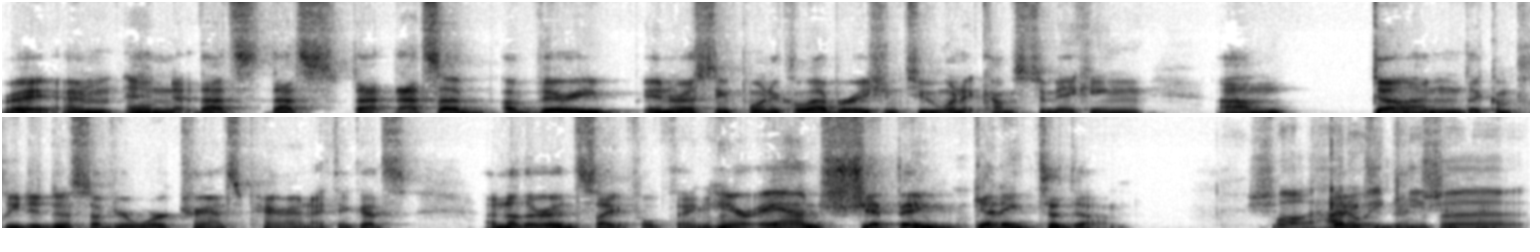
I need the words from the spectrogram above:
Right. And and that's that's that that's a, a very interesting point of collaboration too when it comes to making um, done the completedness of your work transparent. I think that's another insightful thing here. And shipping, getting to done. Well, how do we keep a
